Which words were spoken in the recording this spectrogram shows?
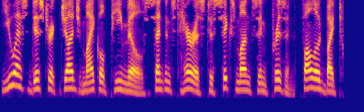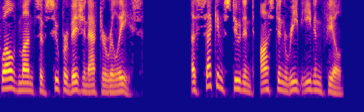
U.S. District Judge Michael P. Mills sentenced Harris to six months in prison, followed by 12 months of supervision after release. A second student, Austin Reed Edenfield,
